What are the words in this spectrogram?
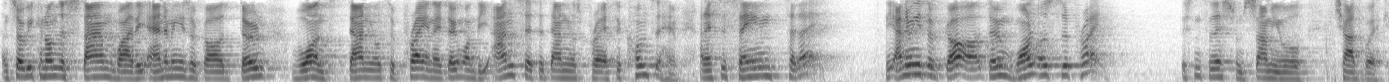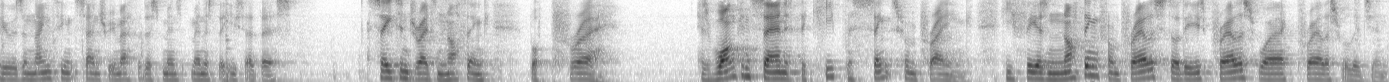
And so we can understand why the enemies of God don't want Daniel to pray and they don't want the answer to Daniel's prayer to come to him. And it's the same today. The enemies of God don't want us to pray. Listen to this from Samuel Chadwick, who was a 19th century Methodist minister. He said this Satan dreads nothing but prayer. His one concern is to keep the saints from praying. He fears nothing from prayerless studies, prayerless work, prayerless religion.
